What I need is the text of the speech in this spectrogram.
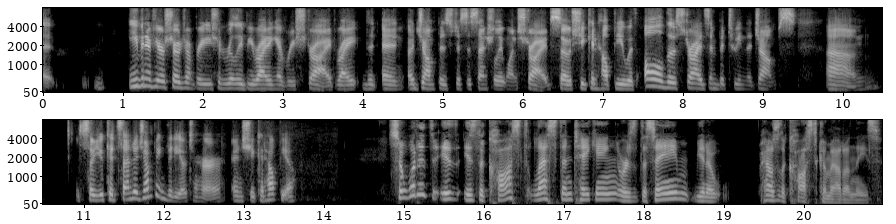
eh, Even if you're a show jumper, you should really be riding every stride, right? The, and a jump is just essentially one stride. So she can help you with all those strides in between the jumps. Um, so you could send a jumping video to her, and she could help you. So what is, is is the cost less than taking, or is it the same? You know, how's the cost come out on these?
